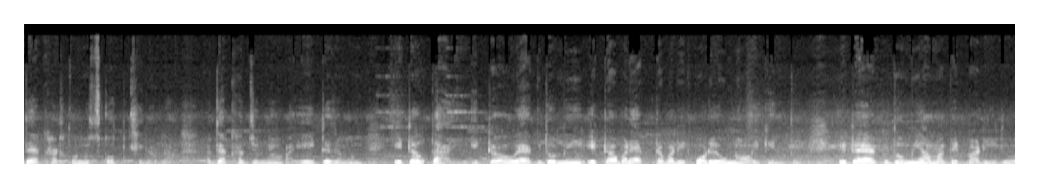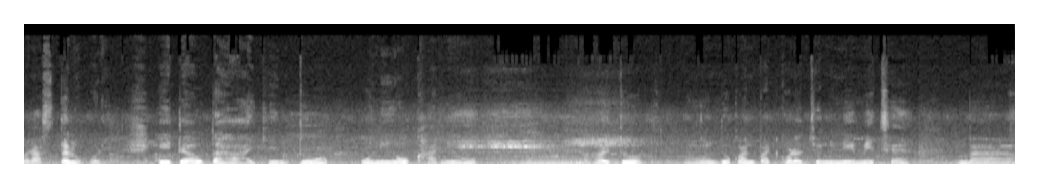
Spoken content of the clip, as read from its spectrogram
দেখার কোনো স্কোপ ছিল না। দেখার জন্য এইটা যেমন, এটাও তাই। এটাও একদমই, এটা আবার একটা বাড়ির পরেও নয় কিন্তু। এটা একদমই আমাদের বাড়ির রাস্তার উপরে। এটাও তাই। কিন্তু উনি ওখানে হয়তো দোকানপাট করার জন্য নেমেছে বা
